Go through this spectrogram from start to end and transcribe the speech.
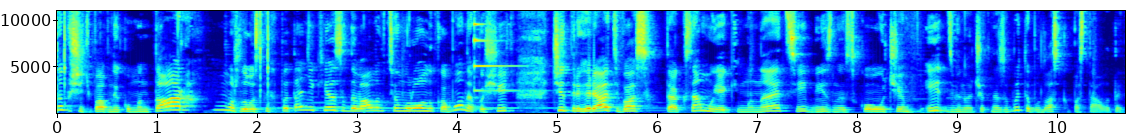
напишіть певний коментар, можливо, з тих питань, які я задавала в цьому ролику, або напишіть, чи тригерять вас так само, як і мене, ці бізнес-коучі. І дзвіночок не забудьте, будь ласка, поставити.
